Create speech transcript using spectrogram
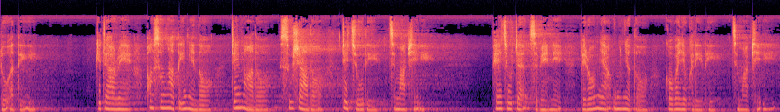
လိုအပ်သည်ဂီတာတွင် အောက်ဆုံးကတီးမြင်သောတင်းမာသောဆူးရှာသောတစ်ကျိုးသည်ကျမဖြစ်၏ဖဲကျိုးတက်စပင်နှင့်ဘယ်တော့မျှဥညွတ်သောကောဘရုပ်ကလေးသည်ကျမဖြစ်၏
